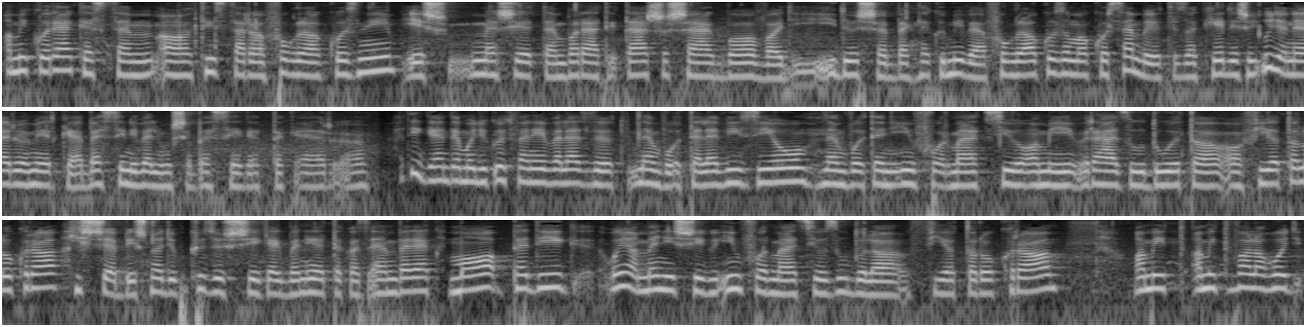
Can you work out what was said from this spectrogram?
Amikor elkezdtem a Tinsztárral foglalkozni, és meséltem baráti társaságba, vagy idősebbeknek, hogy mivel foglalkozom, akkor szembe jött ez a kérdés, hogy ugyanerről miért kell beszélni, velünk se beszélgettek erről. Hát igen, de mondjuk 50 évvel ezelőtt nem volt televízió, nem volt ennyi információ, ami rázódult a, a fiatalokra, kisebb és nagyobb közösségekben éltek az emberek, ma pedig olyan mennyiségű információ zúdul a fiatalokra, amit, amit valahogy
